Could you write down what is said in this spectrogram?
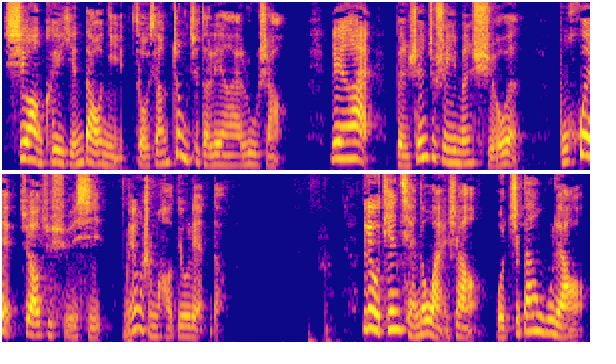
希望可以引导你走向正确的恋爱路上。恋爱本身就是一门学问，不会就要去学习，没有什么好丢脸的。六天前的晚上，我值班无聊，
